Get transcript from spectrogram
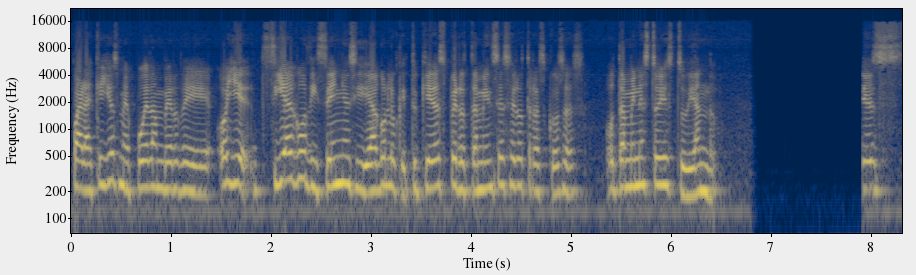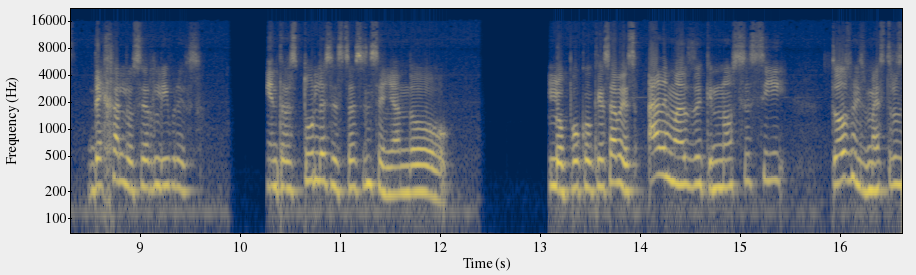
para que ellos me puedan ver de, oye, sí hago diseños y hago lo que tú quieras, pero también sé hacer otras cosas, o también estoy estudiando. Es, déjalo ser libres, mientras tú les estás enseñando lo poco que sabes. Además de que no sé si todos mis maestros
